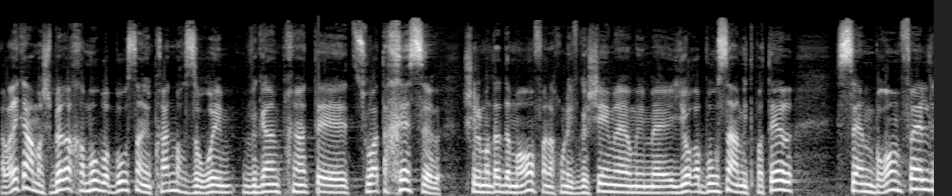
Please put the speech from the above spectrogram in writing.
על רקע המשבר החמור בבורסה מבחינת מחזורים וגם מבחינת uh, תשואת החסר של מדד המעוף, אנחנו נפגשים היום עם uh, יו"ר הבורסה המתפטר, סם ברומפלד.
